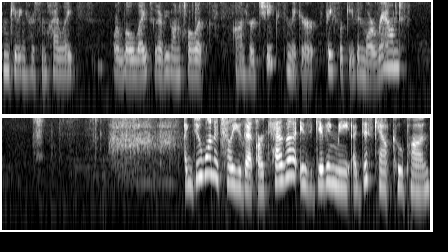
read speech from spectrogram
I'm giving her some highlights or low lights, whatever you want to call it, on her cheeks to make her face look even more round. I do want to tell you that Arteza is giving me a discount coupon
